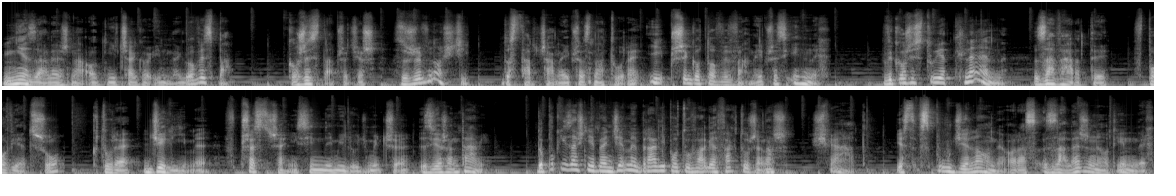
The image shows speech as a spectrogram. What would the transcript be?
niezależna od niczego innego wyspa. Korzysta przecież z żywności dostarczanej przez naturę i przygotowywanej przez innych. Wykorzystuje tlen zawarty w powietrzu, które dzielimy w przestrzeni z innymi ludźmi czy zwierzętami. Dopóki zaś nie będziemy brali pod uwagę faktu, że nasz świat jest współdzielony oraz zależny od innych,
